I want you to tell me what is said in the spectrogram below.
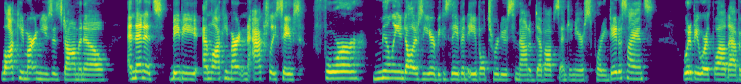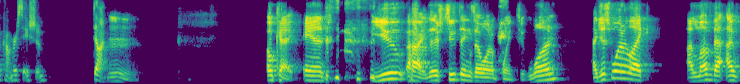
Lockheed Martin uses Domino. And then it's maybe, and Lockheed Martin actually saves $4 million a year because they've been able to reduce the amount of DevOps engineers supporting data science. Would it be worthwhile to have a conversation? Done. Mm. Okay. And you, all right, there's two things I want to point to. One, I just want to like, I love that. I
